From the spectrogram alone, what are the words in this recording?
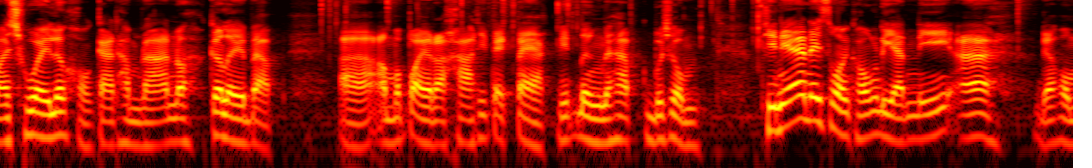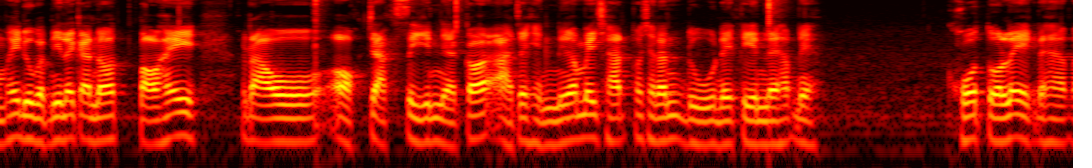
มาช่วยเรื่องของการทำร้านเนาะก็เลยแบบอ่าเอามาปล่อยราคาที่แตกๆนิดนึงนะครับคุณผู้ชม ทีเนี้ยในส่วนของเหรียญนี้อะเดี๋ยวผมให้ดูแบบนี้แล้วกันเนาะต่อให้เราออกจากซีนเนี่ยก็อาจจะเห็นเนื้อไม่ชัด เพราะฉะนั้นดูในซีนเลยครับเนี่ยโค้ดตัวเลขนะครับ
